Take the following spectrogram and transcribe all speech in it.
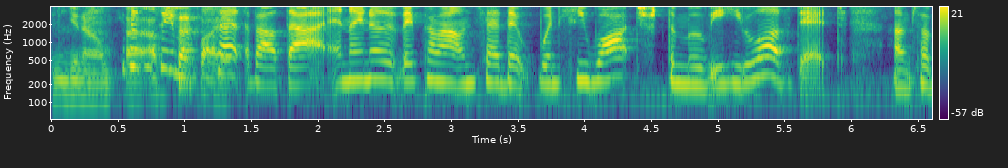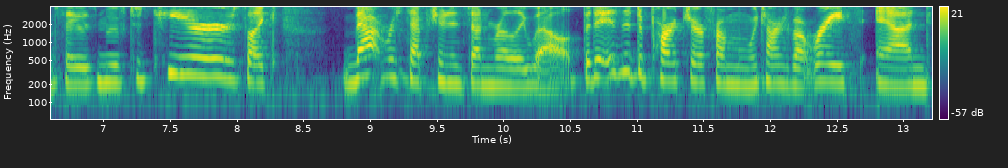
you know, He doesn't uh, seem upset about that. And I know that they've come out and said that when he watched the movie, he loved it. Um, some say he was moved to tears. Like that reception is done really well. But it is a departure from when we talked about race and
